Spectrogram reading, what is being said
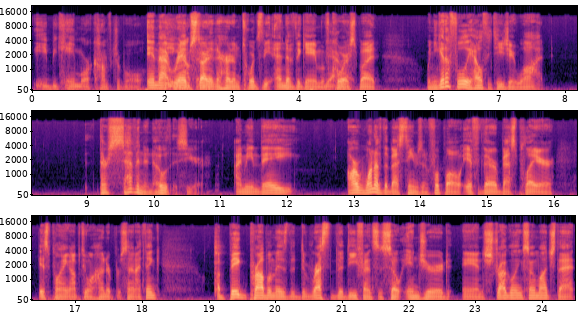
he became more comfortable. and that rib started to hurt him towards the end of the game, of Yeah, course. But when you get a fully healthy TJ Watt, they're 7 and 0 this year. I mean, they are one of the best teams in football if their best player is playing up to 100%. I think a big problem is that the rest of the defense is so injured and struggling so much that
